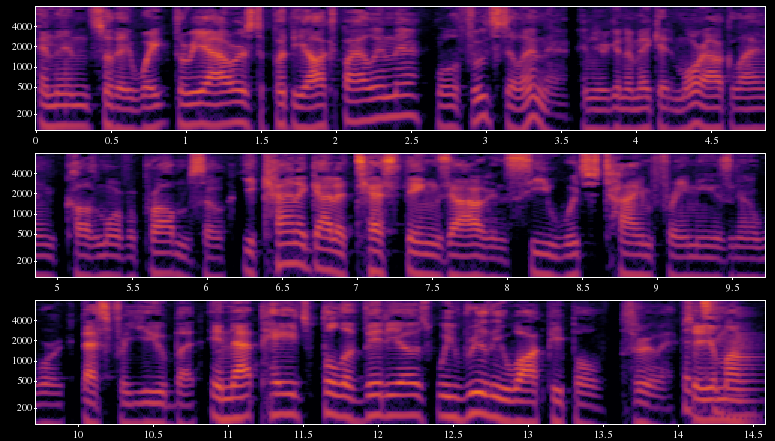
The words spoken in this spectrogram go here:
and then so they wait three hours to put the ox bile in there. Well, the food's still in there, and you're going to make it more alkaline and cause more of a problem. So you kind of got to test things out and see which time framing is going to work best for you. But in that page full of videos, we really walk people through it, so your mom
